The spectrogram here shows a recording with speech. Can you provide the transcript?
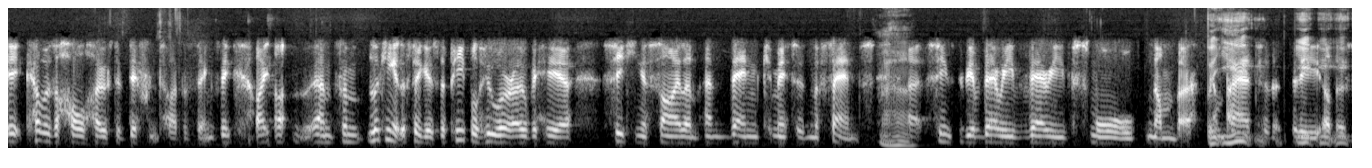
it covers a whole host of different type of things. The, I, I, um, from looking at the figures, the people who are over here seeking asylum and then committed an offence uh-huh. uh, seems to be a very, very small number but compared you, to the, to the you, others.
